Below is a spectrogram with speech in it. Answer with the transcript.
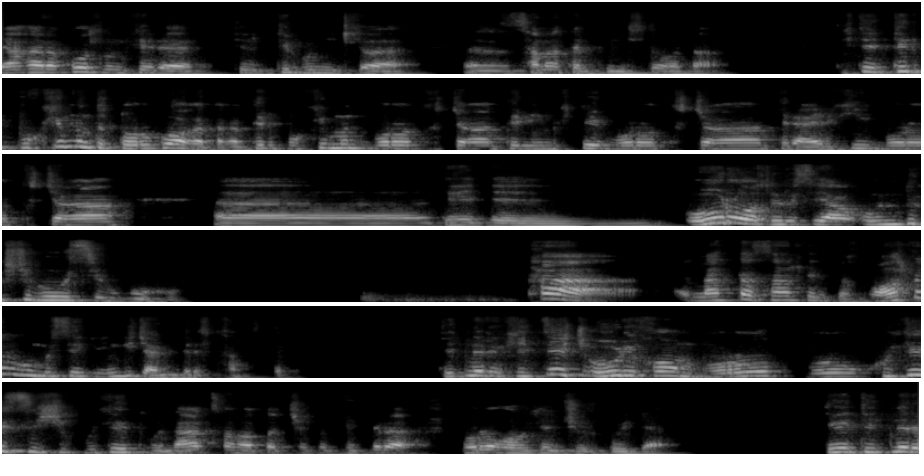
Яхаарахгүй л үнэхээр тэр тэр хүний л санаа тавьдаг л байгаа. Гэхдээ тэр бүх юмд дургу байгаа. Тэр бүх юмд буруутгаж байгаа, тэр эмгтэйг буруутгаж байгаа, тэр архийг буруутгаж байгаа. Аа тэгээд э, өөрөө бол ерөөсөө өндөг шиг өөсөйгүй хөө. Та надад саалдаг олон хүмүүсийг ингэж амьдралд ханддаг. Тэд нэр хизээч өөрийнхөө буруу хүлээсэн шиг хүлээдгүй. Наацхан одоо ч бид нэр бурууга хүлээж хүргүй дээ. Тэгээд тэд нэр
